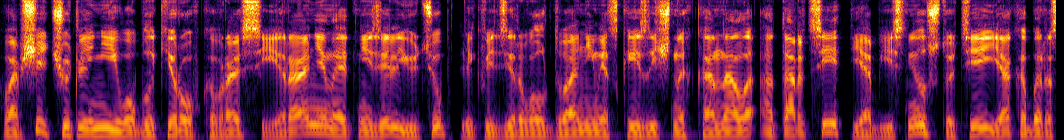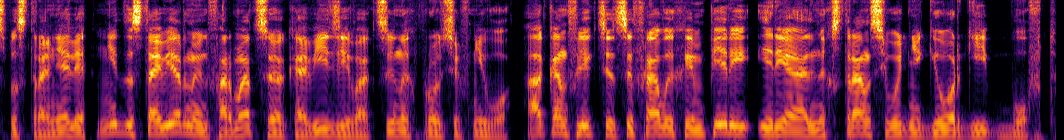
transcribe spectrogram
вообще чуть ли не его блокировка в России. Ранее на этой неделе YouTube ликвидировал два немецкоязычных канала от RT и объяснил, что те якобы распространяли недостоверную информацию о ковиде и вакцинах против него. О конфликте цифровых империй и реальных стран сегодня Георгий Бофт.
